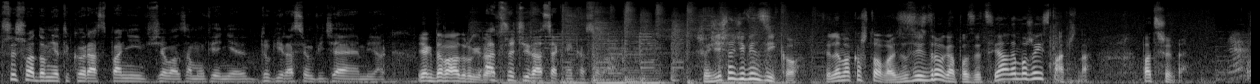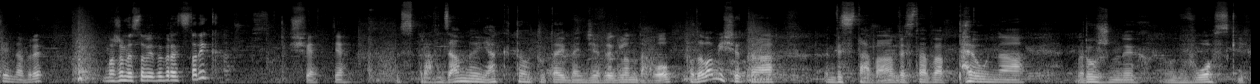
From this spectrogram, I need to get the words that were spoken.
Przyszła do mnie tylko raz pani, wzięła zamówienie, drugi raz ją widziałem jak... Jak dawała drugi A raz? trzeci raz jak nie kasowała. 69 ziko. Tyle ma kosztować. Dosyć droga pozycja, ale może i smaczna. Patrzymy. Dzień dobry. Możemy sobie wybrać stolik? Świetnie. Sprawdzamy, jak to tutaj będzie wyglądało. Podoba mi się ta wystawa. Wystawa pełna różnych włoskich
